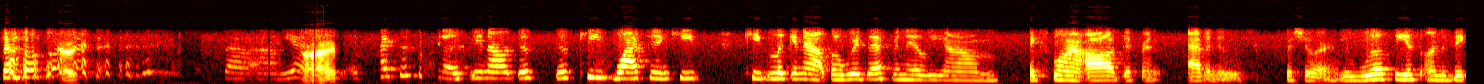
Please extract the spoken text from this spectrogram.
So, Okay. so um, yeah, All right. expect to see us. You know, just just keep watching, keep keep looking out. But we're definitely um, exploring all different avenues for sure. You will see us on the big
